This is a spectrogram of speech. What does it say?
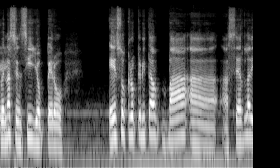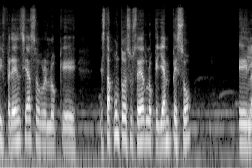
Suena sencillo, pero eso creo que ahorita va a, hacer la diferencia sobre lo que está a punto de suceder, lo que ya empezó. El,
